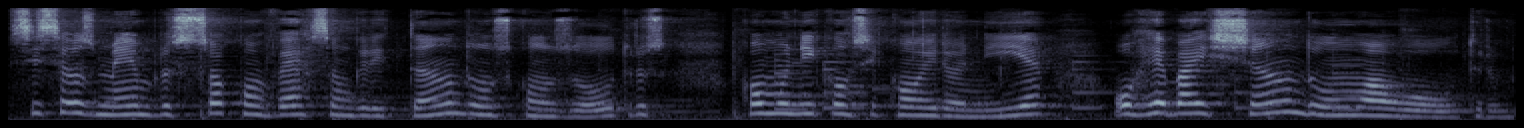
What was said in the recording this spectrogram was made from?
se seus membros só conversam gritando uns com os outros, comunicam-se com ironia ou rebaixando um ao outro,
